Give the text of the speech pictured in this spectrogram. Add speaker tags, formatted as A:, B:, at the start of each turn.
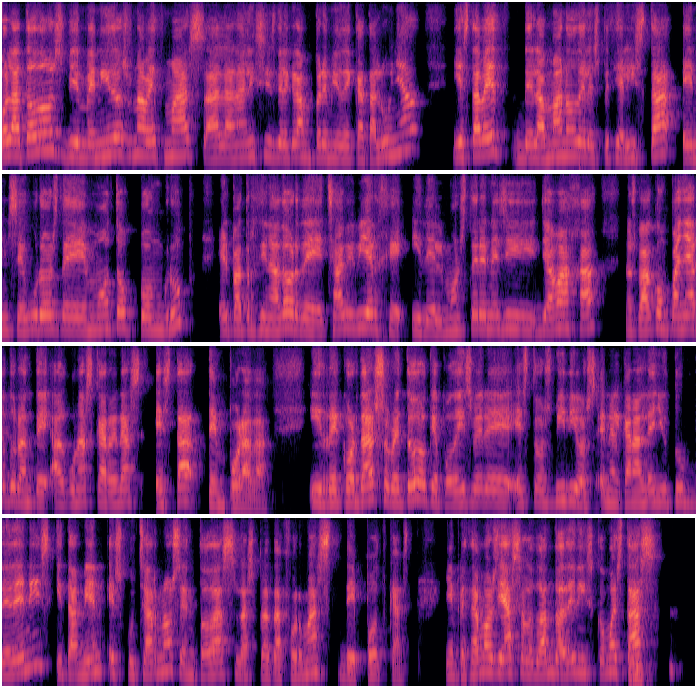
A: Hola a todos, bienvenidos una vez más al análisis del Gran Premio de Cataluña y esta vez de la mano del especialista en seguros de moto Pong Group, el patrocinador de Xavi Vierge y del Monster Energy Yamaha, nos va a acompañar durante algunas carreras esta temporada. Y recordar sobre todo que podéis ver eh, estos vídeos en el canal de YouTube de Denis y también escucharnos en todas las plataformas de podcast. Y empezamos ya saludando a Denis, ¿cómo estás?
